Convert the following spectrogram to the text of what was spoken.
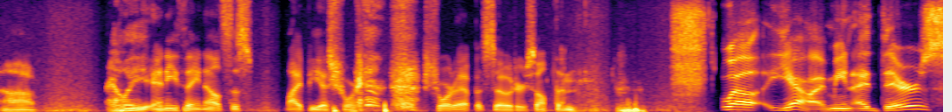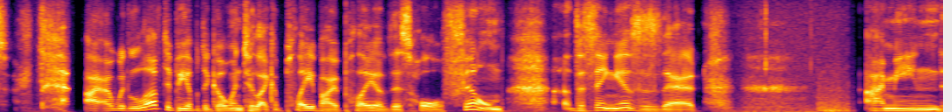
uh, really anything else. This might be a short, short episode or something. Well, yeah. I mean, I, there's. I, I, would love to be able to go into like a play-by-play of this whole film. Uh, the thing is, is that. I mean,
